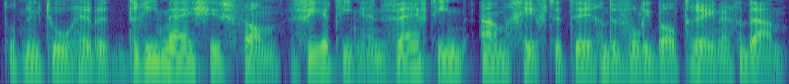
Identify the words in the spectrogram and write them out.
Tot nu toe hebben drie meisjes van 14 en 15 aangifte tegen de volleybaltrainer gedaan.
